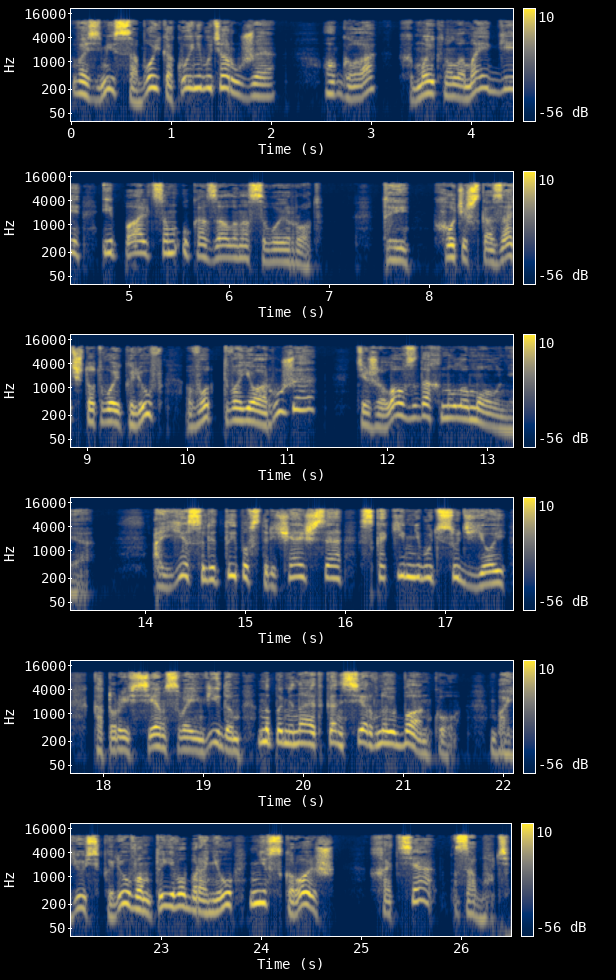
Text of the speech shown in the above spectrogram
Возьми с собой какое-нибудь оружие. — Ого! — хмыкнула Мэгги и пальцем указала на свой рот. — Ты хочешь сказать, что твой клюв — вот твое оружие? Тяжело вздохнула молния. — А если ты повстречаешься с каким-нибудь судьей, который всем своим видом напоминает консервную банку? Боюсь, клювом ты его броню не вскроешь. Хотя, забудь,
